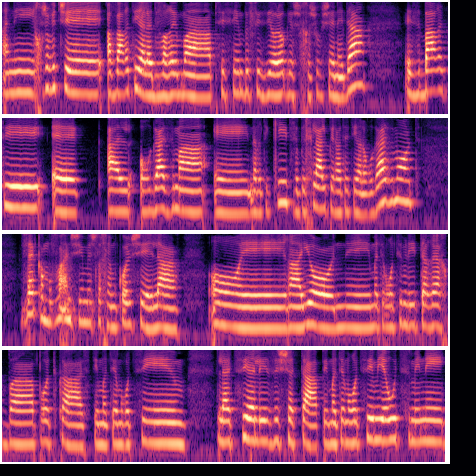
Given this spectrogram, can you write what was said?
אני חושבת שעברתי על הדברים הבסיסיים בפיזיולוגיה שחשוב שנדע. הסברתי אה, על אורגזמה אה, נרתיקית ובכלל פירטתי על אורגזמות וכמובן שאם יש לכם כל שאלה או אה, רעיון, אה, אם אתם רוצים להתארח בפודקאסט, אם אתם רוצים להציע לי איזה שת"פ, אם אתם רוצים ייעוץ מיני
